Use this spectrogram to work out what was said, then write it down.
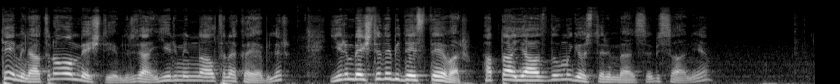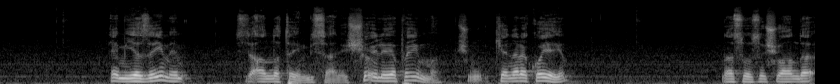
teminatına 15 diyebiliriz. Yani 20'nin altına kayabilir. 25'te de bir desteği var. Hatta yazdığımı göstereyim ben size bir saniye. Hem yazayım hem size anlatayım bir saniye. Şöyle yapayım mı? Şunu kenara koyayım. Nasıl olsa şu anda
